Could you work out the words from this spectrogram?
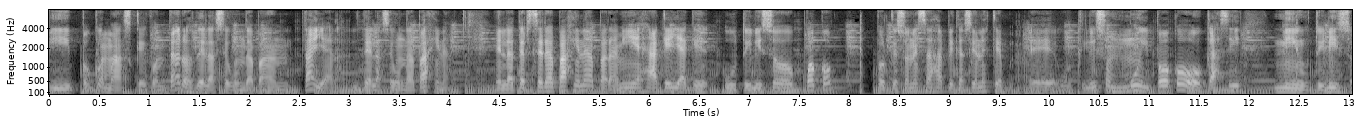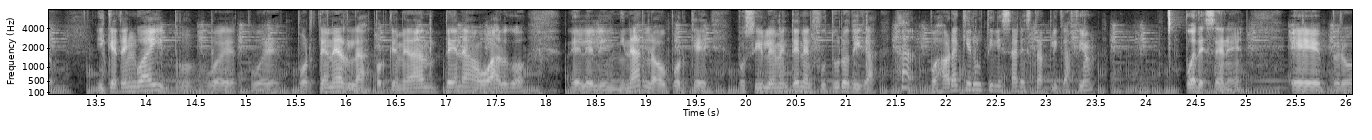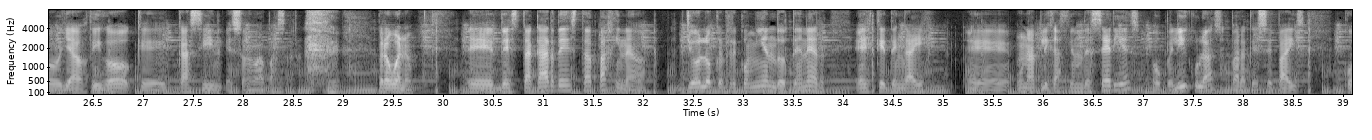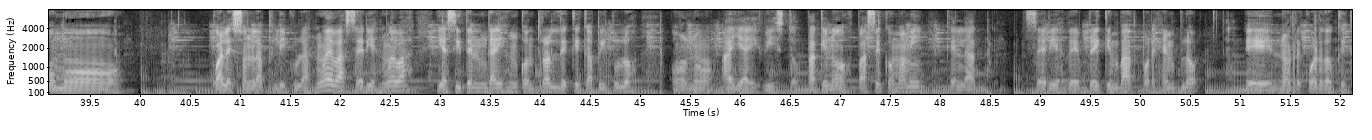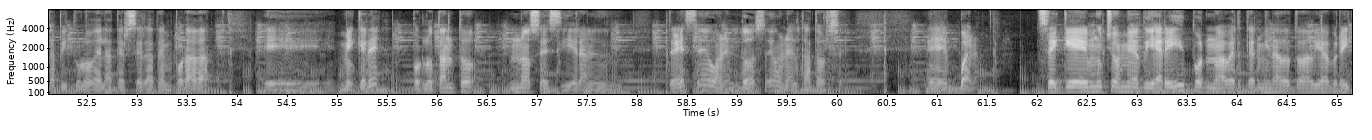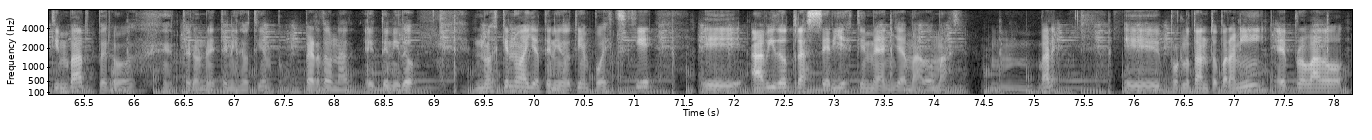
y poco más que contaros de la segunda pantalla, de la segunda página. En la tercera página para mí es aquella que utilizo poco porque son esas aplicaciones que eh, utilizo muy poco o casi ni utilizo y que tengo ahí pues, pues por tenerlas porque me dan pena o algo el eliminarla o porque posiblemente en el futuro diga, pues ahora quiero utilizar esta aplicación. Puede ser, ¿eh? ¿eh? pero ya os digo que casi eso no va a pasar. pero bueno, eh, destacar de esta página, yo lo que recomiendo tener es que tengáis eh, una aplicación de series o películas para que sepáis cómo cuáles son las películas nuevas, series nuevas y así tengáis un control de qué capítulos o no hayáis visto. Para que no os pase como a mí, que en la series de Breaking Bad, por ejemplo, eh, no recuerdo qué capítulo de la tercera temporada eh, me quedé. Por lo tanto, no sé si era en el 13 o en el 12 o en el 14. Eh, bueno, sé que muchos me odiaréis por no haber terminado todavía Breaking Bad, pero, pero no he tenido tiempo. Perdonad, he tenido... No es que no haya tenido tiempo, es que ha habido otras series que me han llamado más. Mm, ¿Vale? por lo tanto, para mí he probado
